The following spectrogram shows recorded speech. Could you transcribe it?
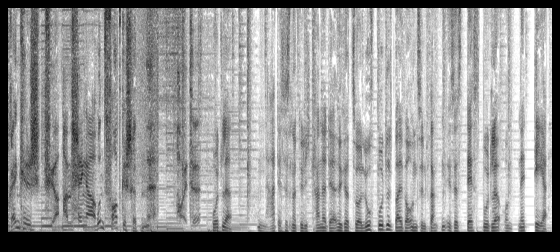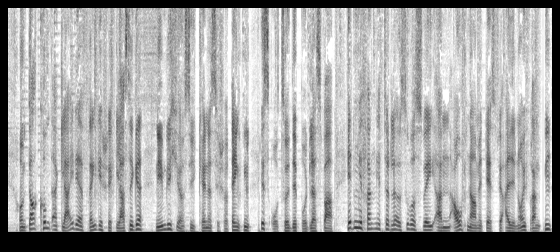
Fränkisch für Anfänger und Fortgeschrittene. Heute Buddler. Na, das ist natürlich keiner, der irgendwo ein Luch buddelt, weil bei uns in Franken ist es des Buddler und nicht der. Und da kommt auch gleich der fränkische Klassiker, nämlich, ja, Sie können sich schon denken, ist Ozo de Buddlers Bar. Hätten wir Franken jetzt sowas wie an Aufnahmetest für alle Neufranken,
